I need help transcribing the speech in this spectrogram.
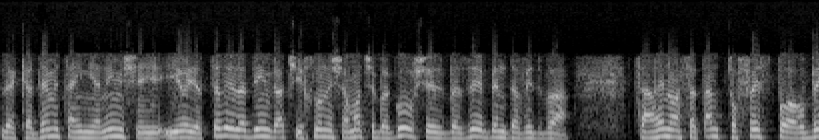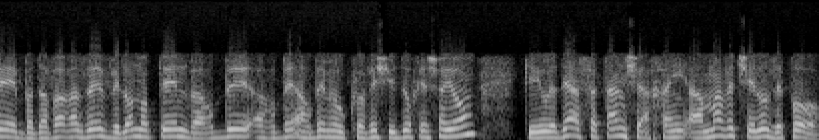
לקדם את העניינים שיהיו יותר ילדים ועד שיכלו נשמות שבגוף, שבזה בן דוד בא. לצערנו השטן תופס פה הרבה בדבר הזה ולא נותן, והרבה הרבה הרבה מעוכבי שידוך יש היום, כי הוא יודע השטן שהמוות שלו זה פה,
